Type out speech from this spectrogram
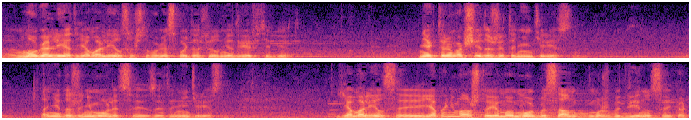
Много лет я молился, чтобы Господь открыл мне дверь в Тибет. Некоторым вообще даже это неинтересно. Они даже не молятся за это, неинтересно. Я молился, и я понимал, что я мог бы сам, может быть, двинуться, как,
